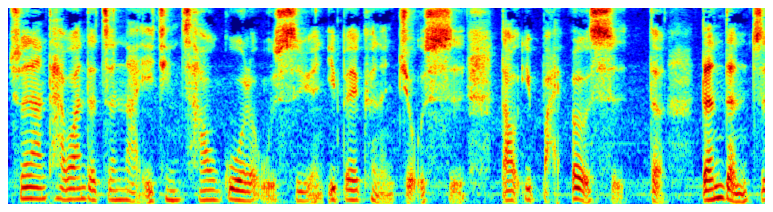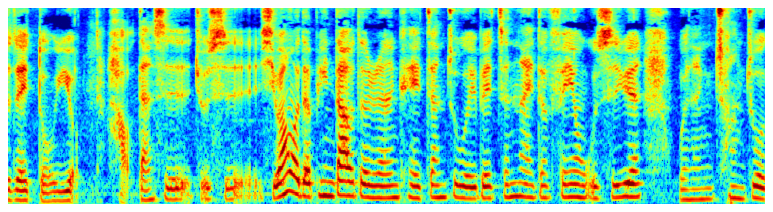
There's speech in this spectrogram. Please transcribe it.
虽然台湾的真奶已经超过了五十元一杯，可能九十到一百二十。的等等之类都有，好，但是就是喜欢我的频道的人可以赞助我一杯真奶的费用五十元，我能创作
